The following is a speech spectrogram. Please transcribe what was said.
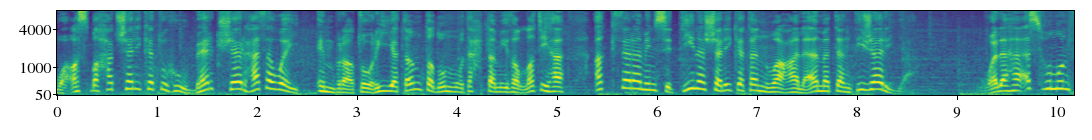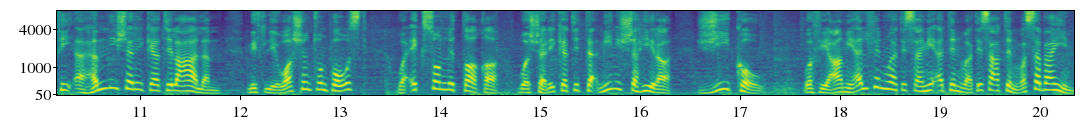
وأصبحت شركته بيركشير هاثاواي إمبراطورية تضم تحت مظلتها أكثر من ستين شركة وعلامة تجارية. ولها أسهم في أهم شركات العالم مثل واشنطن بوست وإكسون للطاقة وشركة التأمين الشهيرة جي كو وفي عام 1979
